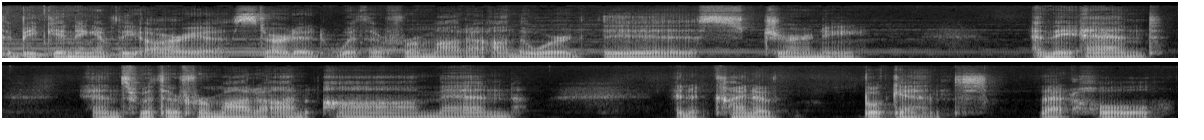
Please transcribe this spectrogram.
The beginning of the aria started with a fermata on the word this journey, and the end ends with a fermata on amen. And it kind of bookends that whole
